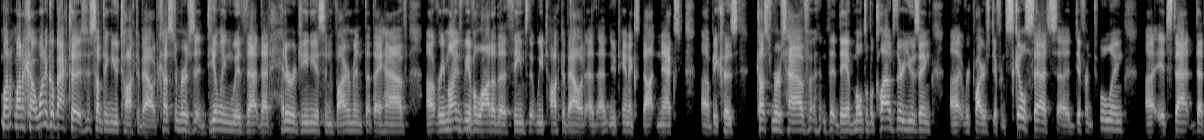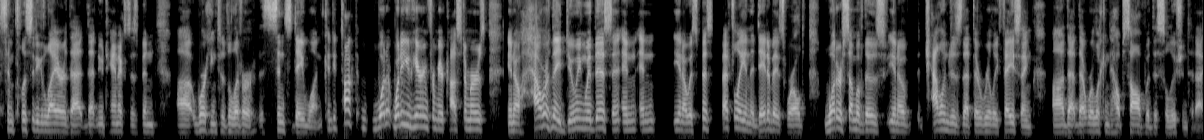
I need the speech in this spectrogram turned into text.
Monica, I want to go back to something you talked about. Customers dealing with that, that heterogeneous environment that they have uh, reminds me of a lot of the themes that we talked about at, at Nutanix.next uh, because customers have, they have multiple clouds they're using. Uh, it requires different skill sets, uh, different tooling. Uh, it's that, that simplicity layer that, that Nutanix has been uh, working to deliver since day one. Could you talk, what, what are you hearing from your customers? You know, how are they doing with this? And, and, and you know, especially in the database world, what are some of those, you know, challenges that they're really facing uh, that, that we're looking to help solve with this solution today?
